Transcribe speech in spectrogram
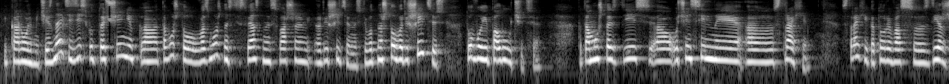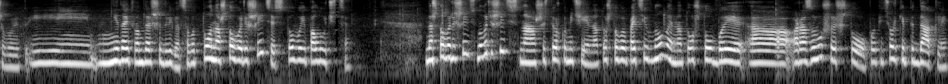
и король мечей. Знаете, здесь вот ощущение а, того, что возможности связаны с вашей решительностью. Вот на что вы решитесь, то вы и получите. Потому что здесь а, очень сильные а, страхи. Страхи, которые вас сдерживают и не дают вам дальше двигаться. Вот то, на что вы решитесь, то вы и получите. На что вы решитесь? Ну, вы решитесь на шестерку мечей, на то, чтобы пойти в новое, на то, чтобы э, разрушить что? По пятерке педаклей.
